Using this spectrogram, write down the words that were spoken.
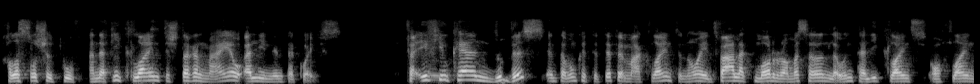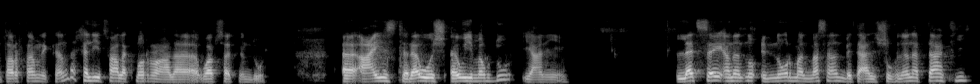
خلاص social proof أنا في client اشتغل معايا وقال لي إن أنت كويس. ف if you can do this أنت ممكن تتفق مع client إن هو يدفع لك مرة مثلا لو أنت ليك clients offline تعرف تعمل الكلام ده خليه يدفع لك مرة على website من دول. آه عايز تروش قوي برضه يعني let's say أنا ال normal مثلا بتاع الشغلانة بتاعتي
